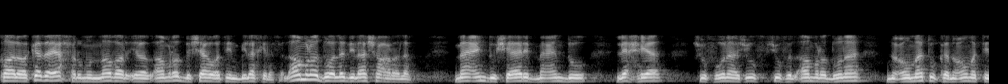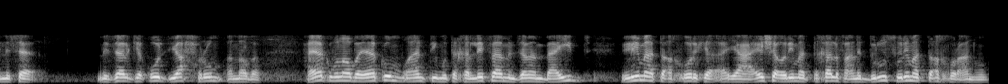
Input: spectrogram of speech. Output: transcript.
قال وكذا يحرم النظر إلى الأمرض بشهوة بلا خلاف. الأمرض هو الذي لا شعر له. ما عنده شارب ما عنده لحية. شوف هنا شوف شوف الأمرض هنا نعومته كنعومة النساء. لذلك يقول يحرم النظر. حياكم الله وبياكم وأنت متخلفة من زمن بعيد لما تأخرك يا عائشة ولما التخلف عن الدروس ولما التأخر عنه.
